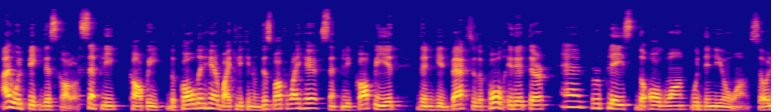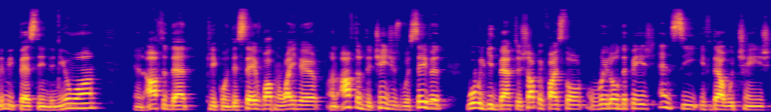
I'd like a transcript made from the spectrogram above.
I will pick this color. Simply copy the code in here by clicking on this button right here. Simply copy it, then get back to the code editor and replace the old one with the new one. So let me paste in the new one. And after that, click on the save button right here. And after the changes were saved, we will get back to Shopify store, reload the page and see if that would change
